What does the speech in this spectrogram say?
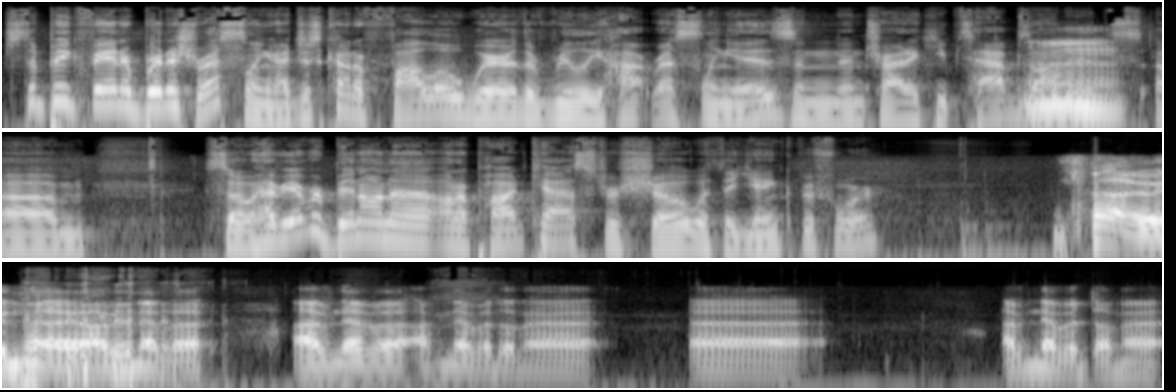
just a big fan of British wrestling. I just kind of follow where the really hot wrestling is, and, and try to keep tabs on it. Um, so, have you ever been on a on a podcast or show with a Yank before? No, no, I've never, I've never, I've never done a, uh, I've never done a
